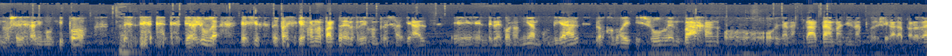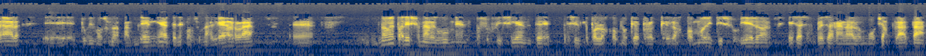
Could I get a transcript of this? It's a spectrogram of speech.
no se les da ningún tipo ayuda. Es decir, me parece que forma parte del riesgo empresarial eh, de la economía mundial. Los commodities suben, bajan o, o ganan plata, mañana puede llegar a perder. Eh, tuvimos una pandemia, tenemos una guerra. Eh, no me parece un argumento suficiente decir que por los que porque los commodities subieron, esas empresas ganaron mucha plata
